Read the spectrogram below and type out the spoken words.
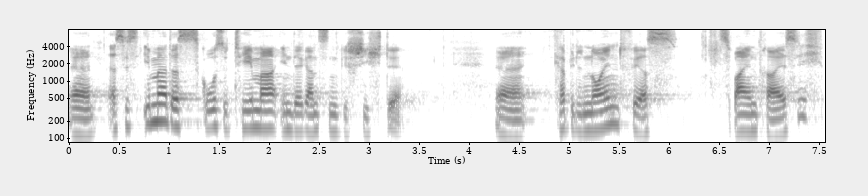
Äh, das ist immer das große Thema in der ganzen Geschichte. Kapitel 9, Vers 32.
